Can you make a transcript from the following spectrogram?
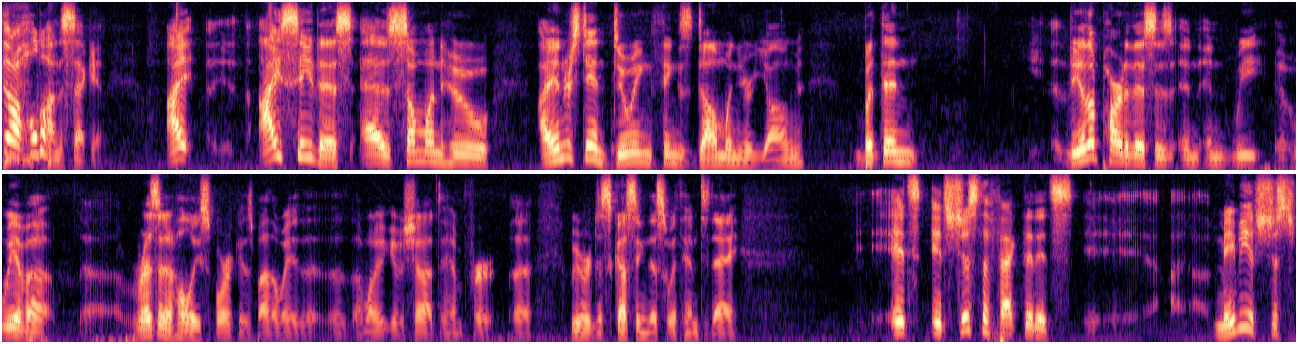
no, hold on a second. I I say this as someone who I understand doing things dumb when you're young, but then the other part of this is, and, and we we have a uh, resident Holy Spork is by the way. The, uh, I wanted to give a shout out to him for uh, we were discussing this with him today. It's it's just the fact that it's maybe it's just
